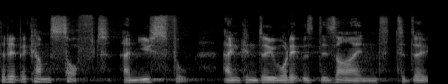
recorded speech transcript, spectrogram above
That it becomes soft and useful and can do what it was designed to do.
